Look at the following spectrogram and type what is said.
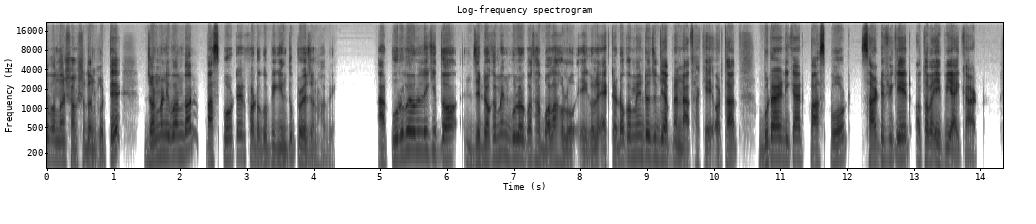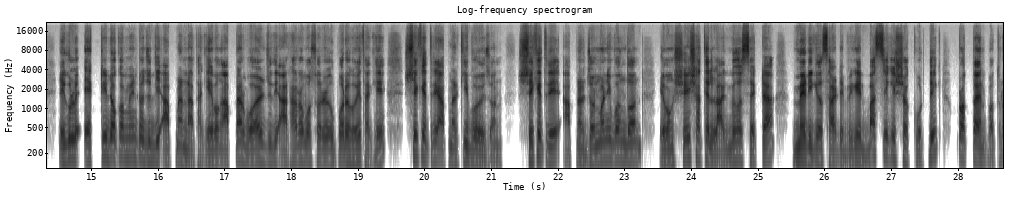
নিবন্ধন সংশোধন করতে জন্ম নিবন্ধন পাসপোর্টের ফটোকপি কিন্তু প্রয়োজন হবে। আর পূর্বে উল্লেখিত যে ডকুমেন্টগুলোর কথা বলা হলো, এগুলো একটা ডকুমেন্টও যদি আপনার না থাকে, অর্থাৎ voter ID card, passport certificate অথবা এপিআই কার্ড এগুলো একটি ডকুমেন্টও যদি আপনার না থাকে এবং আপনার বয়স যদি আঠারো বছরের উপরে হয়ে থাকে, সেক্ষেত্রে আপনার কি প্রয়োজন? সেক্ষেত্রে আপনার জন্ম নিবন্ধন এবং সেই সাথে লাগবে হচ্ছে একটা মেডিকেল সার্টিফিকেট বা চিকিৎসক কর্তৃক প্রত্যয়নপত্র,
